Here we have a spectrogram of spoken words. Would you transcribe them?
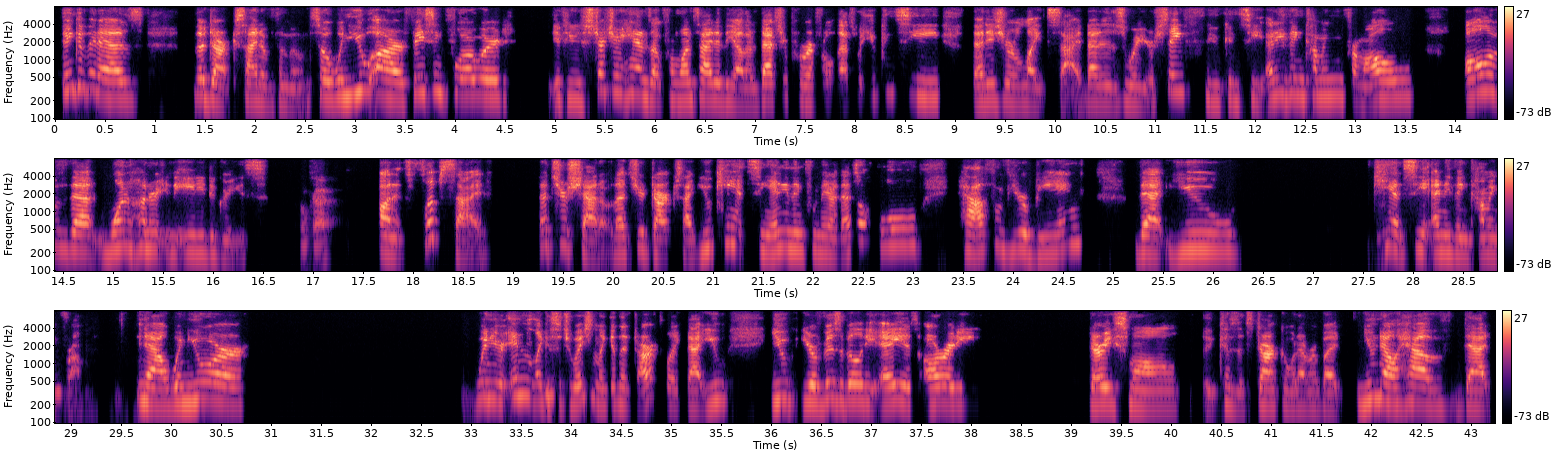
Think of it as the dark side of the moon. So when you are facing forward, if you stretch your hands out from one side to the other, that's your peripheral. That's what you can see. That is your light side. That is where you're safe. You can see anything coming from all all of that 180 degrees Okay. on its flip side, that's your shadow. That's your dark side. You can't see anything from there. That's a whole half of your being that you can't see anything coming from. Now, when you're when you're in like a mm. situation like in the dark like that, you you your visibility A is already very small uh, because it's dark or whatever, but you now have that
